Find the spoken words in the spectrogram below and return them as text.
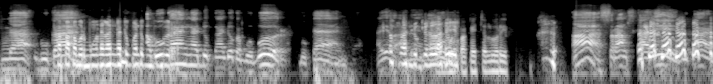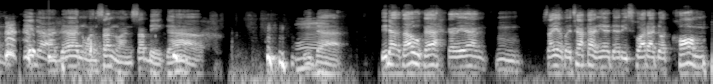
Enggak, bukan. Apakah berhubungan dengan ngaduk-ngaduk Ah, bubur? bukan ngaduk-ngaduk ke bubur, bukan. Ayo, yang ngaduk tahu? lain? pakai celurit. Ah, seram sekali. Bukan. Tidak ada nuansa-nuansa begal. Tidak. Tidak tahukah kalian? Hmm, saya bacakan ya dari suara.com.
